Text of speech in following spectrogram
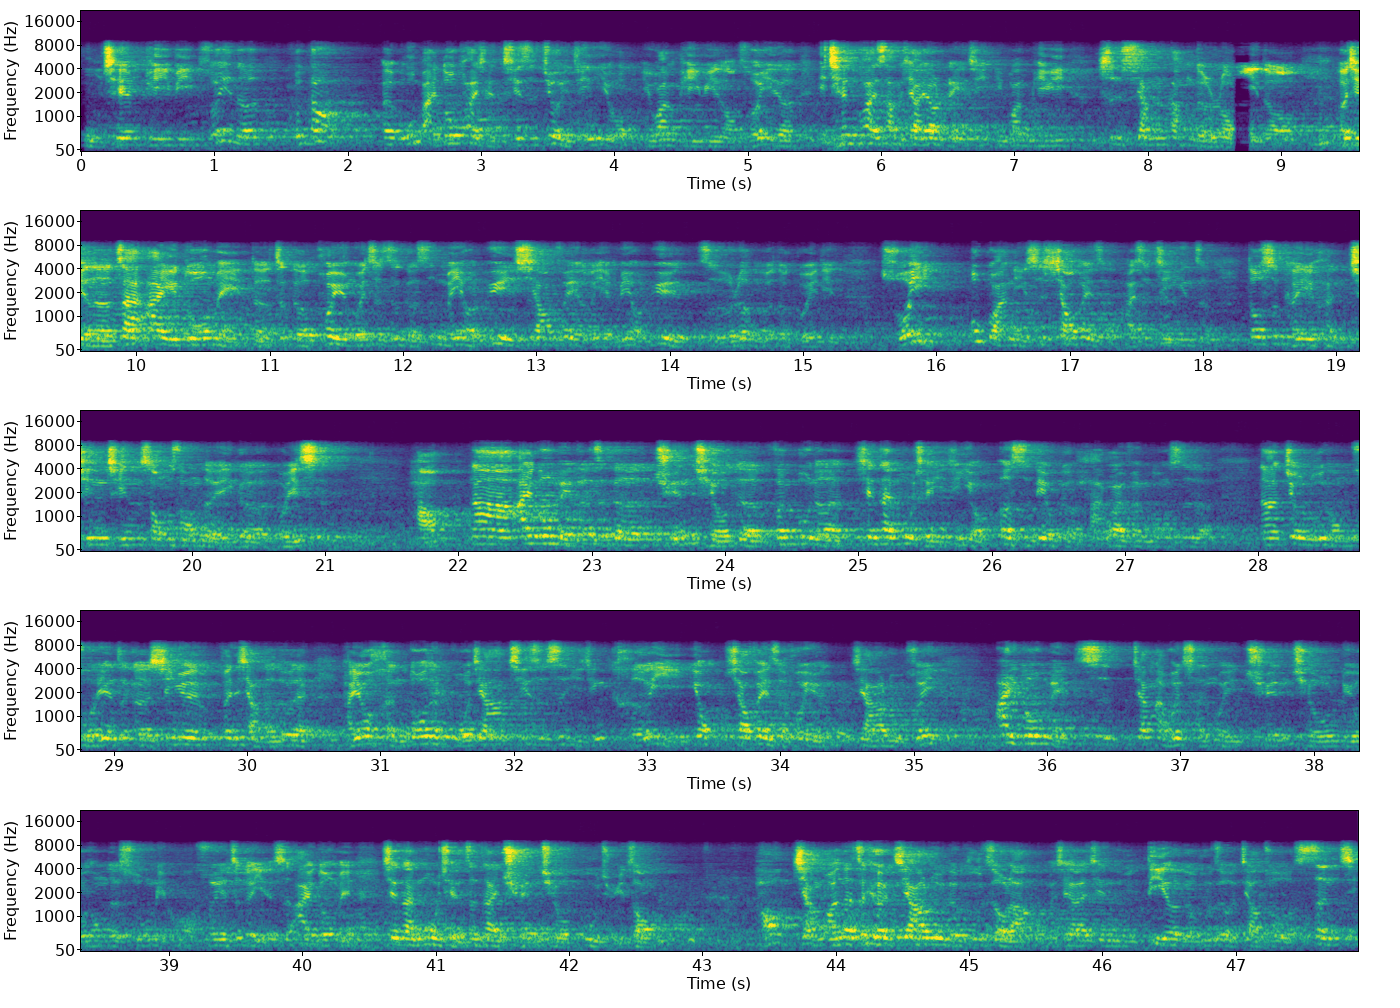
五千 PV，所以呢不到。呃，五百多块钱其实就已经有一万 PV 了，所以呢，一千块上下要累积一万 PV 是相当的容易的哦。而且呢，在爱多美的这个会员维持资格是没有月消费额，也没有月责任额的规定，所以不管你是消费者还是经营者，都是可以很轻轻松松的一个维持。好，那爱多美的这个全球的分布呢，现在目前已经有二十六个海外分公司了。那就如同昨天这个新月分享的，对不对？还有很多的国家其实是已经可以用消费者会员加入，所以爱多美是将来会成为全球流通的枢纽哦。所以这个也是爱多美现在目前正在全球布局中。好，讲完了这个加入的步骤啦，我们现在进入第二个步骤，叫做升级。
